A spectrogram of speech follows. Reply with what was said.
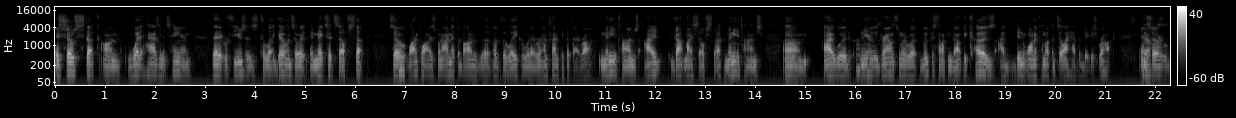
is so stuck on what it has in its hand, that it refuses to let go, and so it, it makes itself stuck. So Mm-hmm. likewise, when I'm at the bottom of the of the lake or whatever, I'm trying to pick up that rock. Many a times I got myself stuck. Many a times um, I would nearly drown, similar to what Luke is talking about, because I didn't want to come up until I had the biggest rock. And Yeah. so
